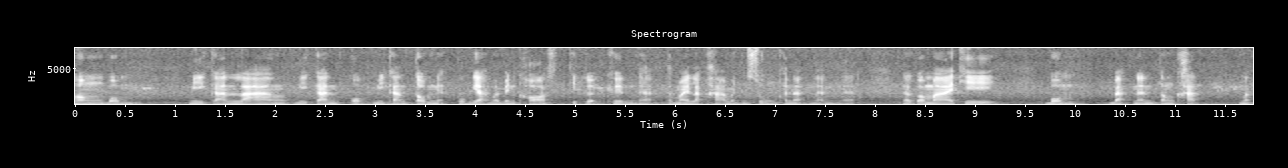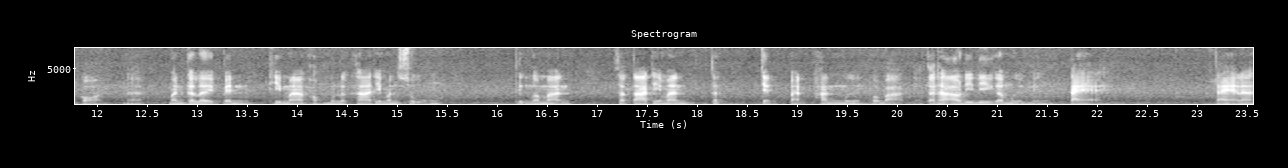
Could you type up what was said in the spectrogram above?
ห้องบ่ม มีการล้าง มีการอบ มีการต้มเนี่ยพวกอย่างมันเป็นคอสที่เกิดขึ้นนะทำไมราคามันถึงสูงขนาดนั้นนะแล้วก็ไม้ที่บ่มแบบนั้นต้องคัดมาก่อนนะมันก็เลยเป็นที่มาของมูลค่าที่มันสูง ถึงประมาณสตาร์ทที่มันสักเจ็ดแปดพันหมื่นกว่าบาทเนี่ยแต่ถ้าเอาดีๆก็หมื่นหนึ่งแต่แต่นะ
